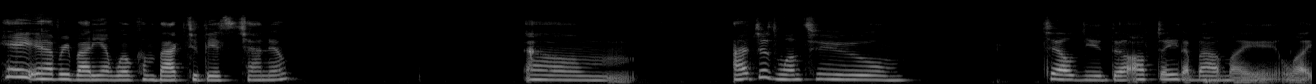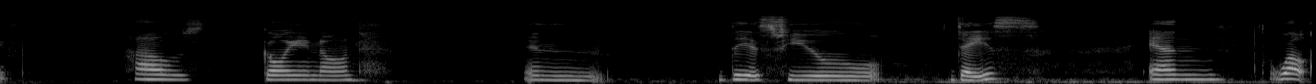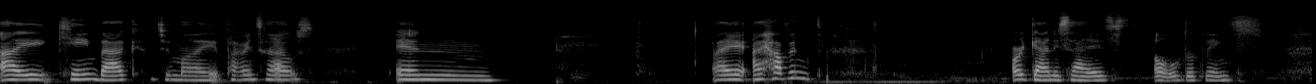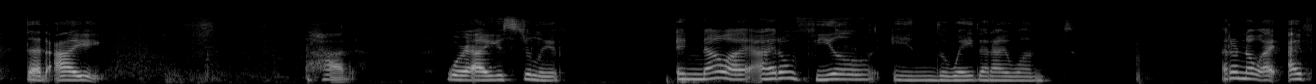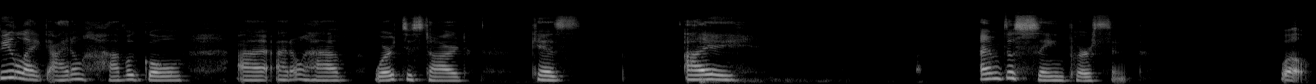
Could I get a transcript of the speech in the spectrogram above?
Hey everybody and welcome back to this channel. Um I just want to tell you the update about my life. How's going on in these few days? And well, I came back to my parents' house and I I haven't organized all the things that I had where I used to live. And now I, I don't feel in the way that I want. I don't know. I, I feel like I don't have a goal. I, I don't have where to start because I I'm the same person. Well,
